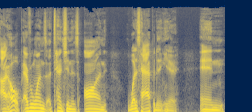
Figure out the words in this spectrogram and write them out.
I hope, everyone's attention is on what is happening here, and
